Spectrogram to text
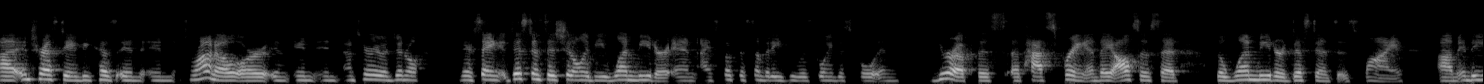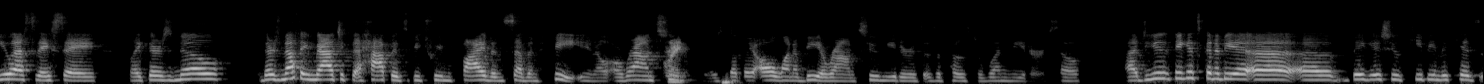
uh, interesting because in, in Toronto or in, in, in Ontario in general, they're saying distances should only be one meter. And I spoke to somebody who was going to school in Europe this uh, past spring, and they also said the one meter distance is fine. Um, in the US, they say like there's no there's nothing magic that happens between five and seven feet, you know, around two right. meters, but they all want to be around two meters as opposed to one meter. So, uh, do you think it's going to be a, a, big issue keeping the kids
